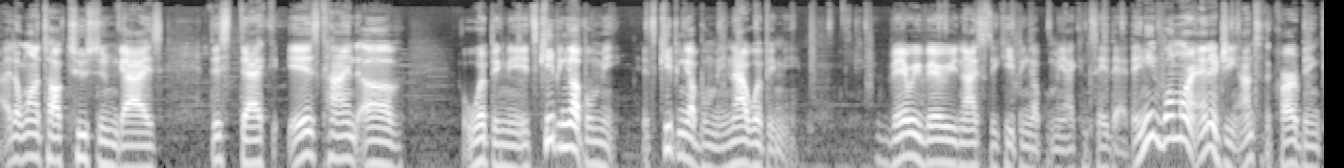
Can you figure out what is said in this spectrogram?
I don't want to talk too soon, guys. This deck is kind of whipping me. It's keeping up with me. It's keeping up with me, not whipping me. Very, very nicely keeping up with me, I can say that. They need one more energy onto the Carbink.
